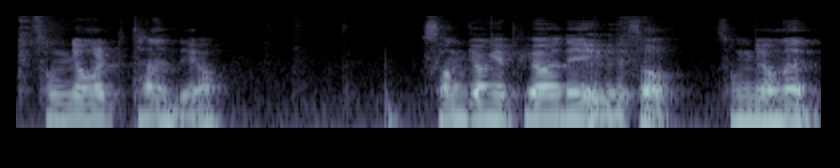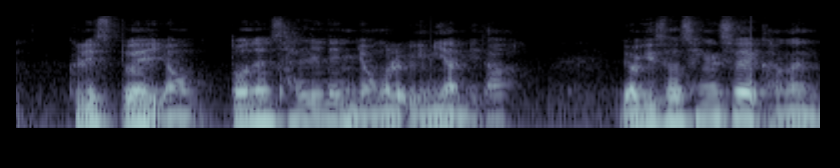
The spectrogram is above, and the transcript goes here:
성령을 뜻하는데요. 성경의 표현에 의해서 성령은 그리스도의 영 또는 살리는 영을 의미합니다. 여기서 생수의 강은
